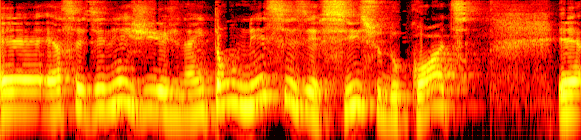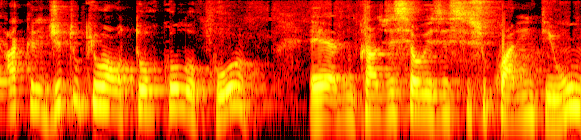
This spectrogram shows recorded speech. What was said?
é, essas energias, né? Então, nesse exercício do COTS, é, acredito que o autor colocou, é, no caso esse é o exercício 41,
